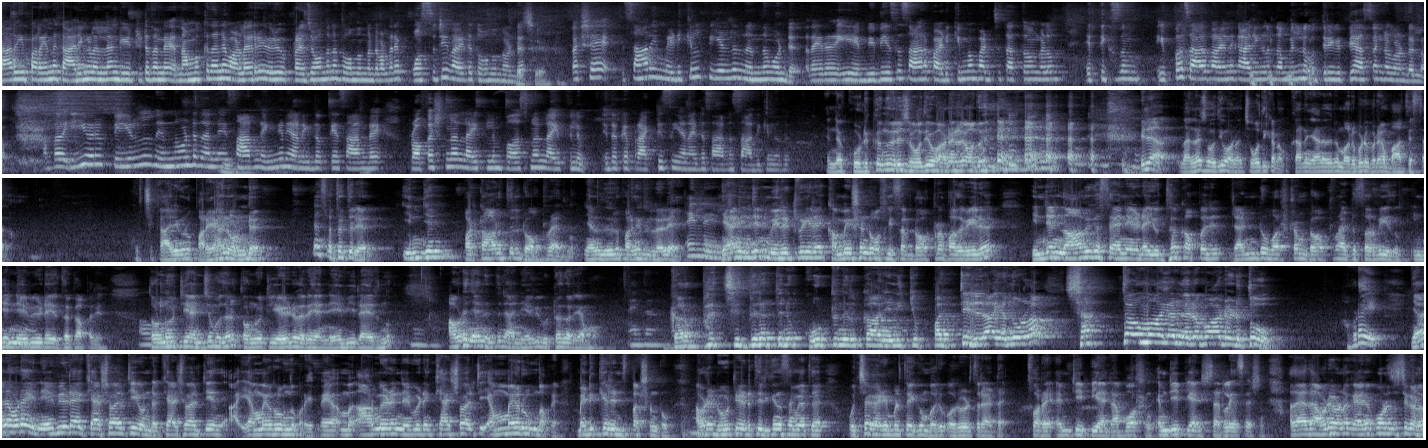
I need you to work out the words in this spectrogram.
Sir ഈ പറയുന്ന കാര്യങ്ങളെല്ലാം കേട്ടിട്ട് തന്നെ നമുക്ക് തന്നെ വളരെ ഒരു പ്രചോദനം തോന്നുന്നുണ്ട് വളരെ പോസിറ്റീവായിട്ട് തോന്നുന്നുണ്ട്. പക്ഷേ സാർ ഈ മെഡിക്കൽ ഫീൽഡിൽ നിന്നുകൊണ്ട് അതായത് ഈ M B B S sir പഠിക്കുമ്പോൾ പഠിച്ച തത്വങ്ങളും എത്തിക്സും ഇപ്പൊ സാർ പറയുന്ന കാര്യങ്ങളും തമ്മിൽ ഒത്തിരി വ്യത്യാസങ്ങളുണ്ടല്ലോ. അപ്പൊ ഈ ഒരു ഫീൽഡിൽ നിന്നുകൊണ്ട് തന്നെ സാറിന് എങ്ങനെയാണ് ഇതൊക്കെ സാറിന്റെ പ്രൊഫഷണൽ ലൈഫിലും പേഴ്സണൽ ലൈഫിലും ഇതൊക്കെ പ്രാക്ടീസ് ചെയ്യാനായിട്ട് സാറിന് സാധിക്കുന്നത്? എന്നെ കൊടുക്കുന്ന ഒരു ചോദ്യമാണല്ലോ അത്. ഇല്ല നല്ല ചോദ്യമാണ്. ചോദിക്കണം. കാരണം ഞാൻ അതിന് മറുപടി പറയാൻ ബാധ്യസ്ഥനാണ്. കുറച്ച് കാര്യങ്ങൾ പറയാനുണ്ട്. ഞാൻ സത്യത്തിൽ ഇന്ത്യൻ പട്ടാളത്തിൽ ഡോക്ടറായിരുന്നു. ഞാൻ ഇതുവരെ പറഞ്ഞിട്ടില്ല അല്ലേ? ഞാൻ ഇന്ത്യൻ മിലിറ്ററിയിലെ കമ്മീഷൻഡ് ഓഫീസർ ഡോക്ടർ പദവിയിൽ ഇന്ത്യൻ നാവികസേനയുടെ യുദ്ധക്കപ്പലിൽ രണ്ടു വർഷം ഡോക്ടറായിട്ട് സെർവ് ചെയ്തു. ഇന്ത്യൻ നേവിയുടെ യുദ്ധക്കപ്പലിൽ. തൊണ്ണൂറ്റി അഞ്ച് മുതൽ തൊണ്ണൂറ്റി ഏഴ് വരെ ഞാൻ നേവിയിലായിരുന്നു. അവിടെ ഞാൻ എന്തിനാ നേവി വിട്ടതെന്ന് അറിയാമോ? ഗർഭഛിദ്രത്തിന് കൂട്ടുനിൽക്കാൻ എനിക്ക് പറ്റില്ല എന്നുള്ള ശക്തമായ നിലപാടെടുത്തു. അവിടെ ഞാൻ അവിടെ നേവിയുടെ കാഷ്വാലിറ്റി ഉണ്ട്. കാഷ്വാലിറ്റി എം ഐ റൂം എന്ന് പറയും. ആർമിയുടെ നേവിയുടെ കാഷ്വാലിറ്റി എം ഐ റൂം എന്ന് പറയും. മെഡിക്കൽ ഇൻസ്പെക്ഷൻ റൂം അവിടെ ഡ്യൂട്ടി എടുത്തിരിക്കുന്ന സമയത്ത് ഉച്ച കഴിയുമ്പോഴത്തേക്കും വരും ഓരോരുത്തരായിട്ട് for M T P and abortion M T P and sterilisation അതായത് അവിടെയുള്ള ഗൈനക്കോളജിസ്റ്റുകൾ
